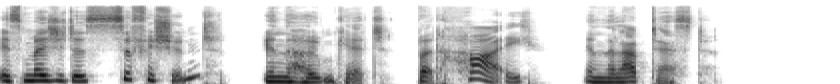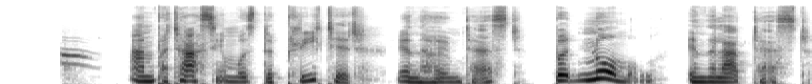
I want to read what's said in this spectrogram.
is measured as sufficient in the home kit, but high in the lab test. And potassium was depleted in the home test, but normal in the lab test.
